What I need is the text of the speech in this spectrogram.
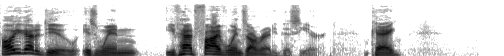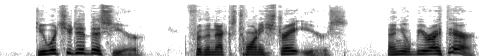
All you got to do is win. You've had five wins already this year. Okay, do what you did this year for the next twenty straight years, and you'll be right there.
